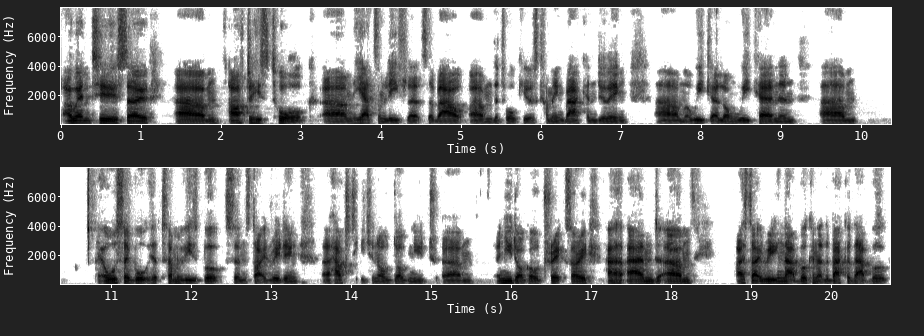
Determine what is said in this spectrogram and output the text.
I went to, so um, after his talk, um, he had some leaflets about um, the talk he was coming back and doing um, a week, a long weekend, and um, I also bought some of his books and started reading uh, How to Teach an Old Dog New um, a New Dog Old Trick. Sorry, uh, and I started reading that book, and at the back of that book,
